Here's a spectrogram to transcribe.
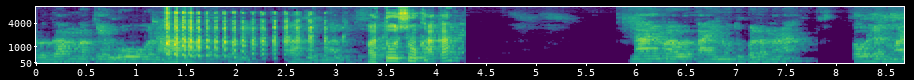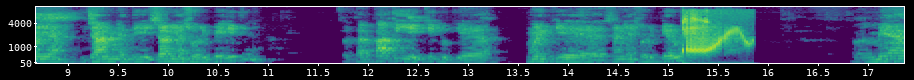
હવે ગામમાં ક્યાંય હોવો ને હા કરતો નહીં. કાકીએ માર લીધું હતું શું કાકા? ના એમાં હવે કાંઈ નહોતું. ભલામણા પૌલન માયા જાનને દી ચણિયા ચોરી પહેરી હતી ને? તો તાર કાકીએ કીધું કે હું કે ચણિયા ચોરી પહેરું. મેં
